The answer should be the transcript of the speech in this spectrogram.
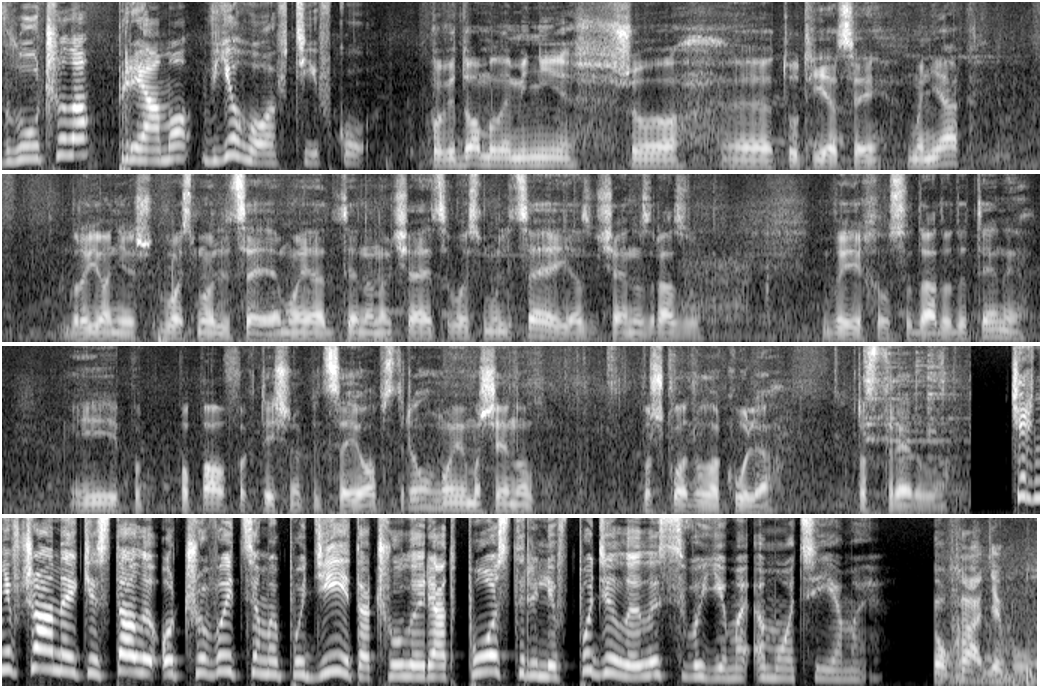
влучила прямо в його автівку. Повідомили мені, що е, тут є цей маніяк в районі 8 ліцею. Моя дитина навчається в 8 ліцеї. Я, звичайно, зразу виїхав сюди до дитини і попав фактично під цей обстріл. Мою машину пошкодила куля, розстрелила. Чернівчани, які стали очевидцями події та чули ряд пострілів, поділились своїми емоціями. У хаті був,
